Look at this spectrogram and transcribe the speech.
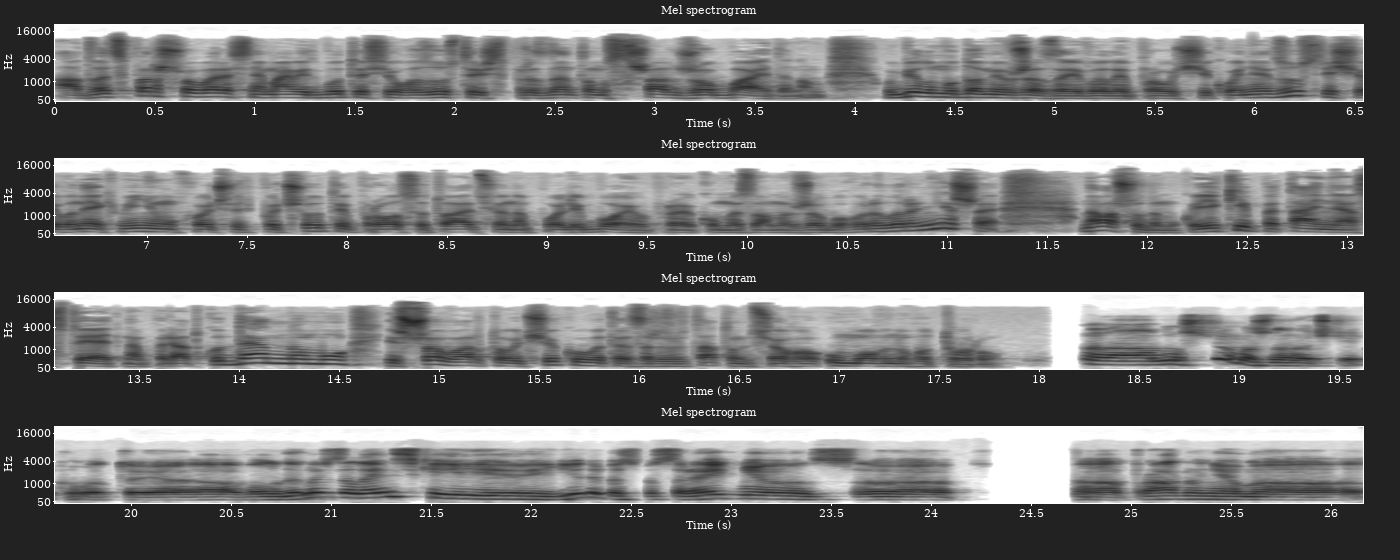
А 21 вересня має відбутися його зустріч з президентом США Джо Байденом. У Білому домі вже заявили про очікування зустрічі. Вони як мінімум хочуть почути про ситуацію на полі бою, про яку ми з вами вже обговорили раніше. На вашу думку, які питання стоять на порядку денному, і що варто очікувати за результатом цього умовного туру? Ну, що можна очікувати? Е, Володимир Зеленський їде безпосередньо з е, прагненням е,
